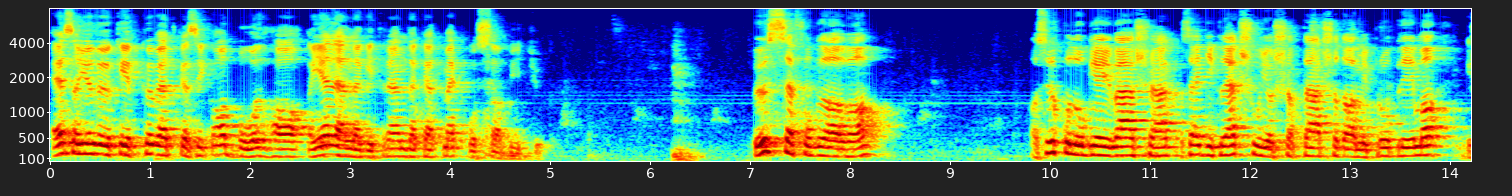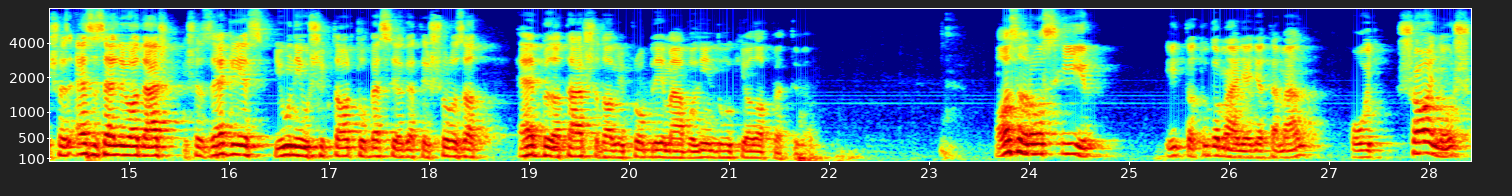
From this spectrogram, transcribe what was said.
Ez a jövőkép következik abból, ha a jelenlegi trendeket meghosszabbítjuk. Összefoglalva, az ökológiai válság az egyik legsúlyosabb társadalmi probléma, és ez az előadás és az egész júniusig tartó beszélgetés sorozat ebből a társadalmi problémából indul ki alapvetően. Az a rossz hír itt a Tudományegyetemen, hogy sajnos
